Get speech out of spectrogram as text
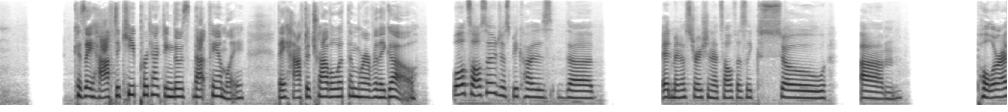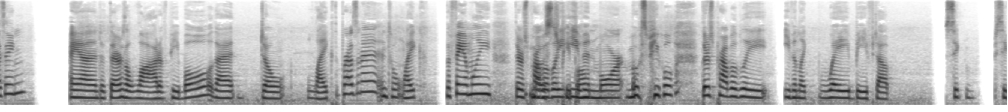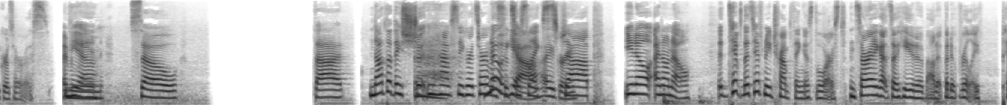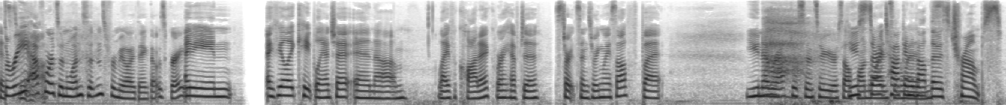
because they have to keep protecting those that family. They have to travel with them wherever they go. Well, it's also just because the administration itself is like so um polarizing and there's a lot of people that don't like the president and don't like the family. There's probably even more most people. There's probably even like way beefed up sec- secret service. I mean, Yeah. so that Not that they shouldn't have Secret Service. No, it's yeah, just like stop. You know, I don't know. The, Tif- the Tiffany Trump thing is the worst. And sorry I got so heated about it, but it really pissed three me F words in one sentence from you, I think. That was great. I mean, I feel like Cate Blanchett and um, Life Aquatic, where I have to start censoring myself. But You never have to censor yourself you on start talking about those Trumps,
